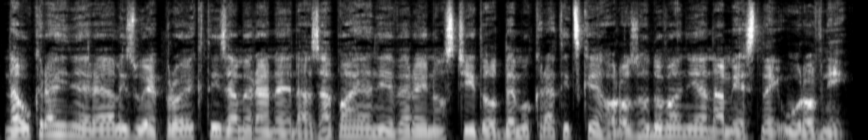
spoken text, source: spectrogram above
Na Ukrajine realizuje projekty zamerané na zapájanie verejnosti do demokratického rozhodovania na miestnej úrovni.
